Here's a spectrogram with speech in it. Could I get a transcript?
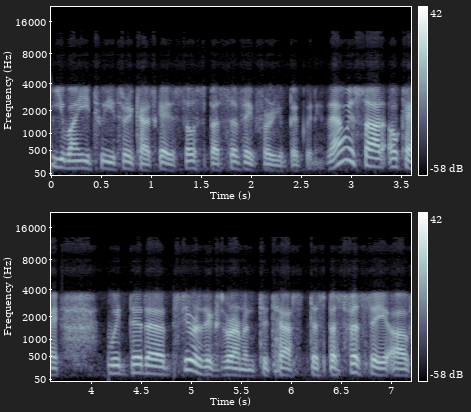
E1, E2, E3 cascade, is so specific for ubiquitin. Then we thought, okay, we did a series experiment to test the specificity of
